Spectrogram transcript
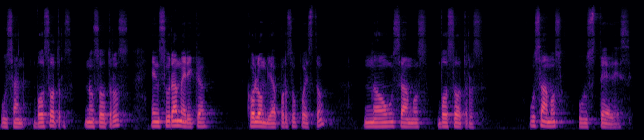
usan vosotros. Nosotros en Sudamérica, Colombia por supuesto, no usamos vosotros. Usamos ustedes.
